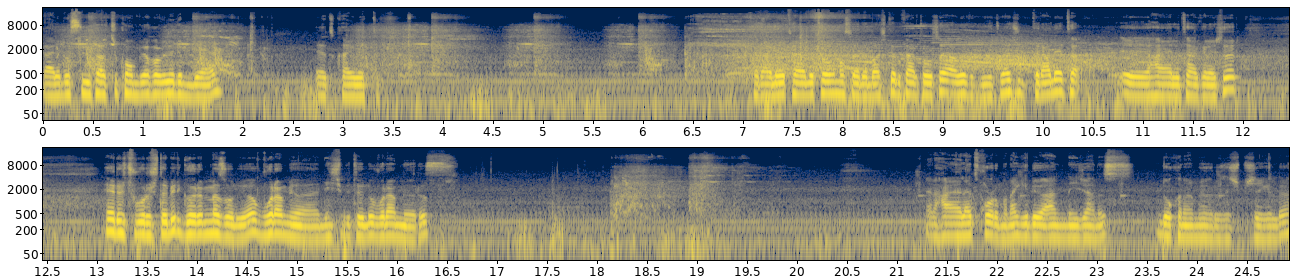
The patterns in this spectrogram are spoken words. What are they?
Galiba suikastçı kombo yapabilirim bu el. Evet kaybettik. Kraliyet hayaleti olmasaydı başka bir kart olsaydı alırdık büyük ihtimal. Çünkü kraliyet e, hayaleti arkadaşlar her üç vuruşta bir görünmez oluyor. Vuramıyor yani hiçbir türlü vuramıyoruz. Yani hayalet formuna giriyor anlayacağınız. Dokunamıyoruz hiçbir şekilde.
